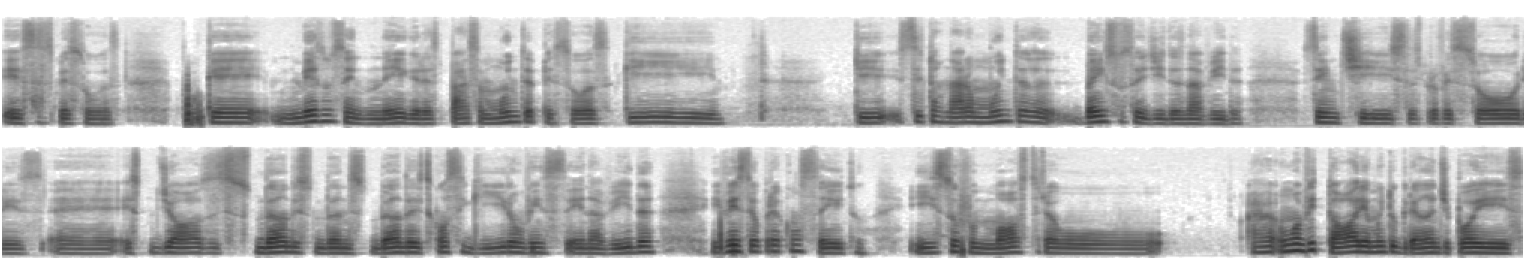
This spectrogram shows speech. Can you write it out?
essas pessoas. Porque mesmo sendo negras, passa muitas pessoas que, que se tornaram muito bem-sucedidas na vida. Cientistas, professores, é, estudiosos, estudando, estudando, estudando, eles conseguiram vencer na vida e vencer o preconceito. E isso mostra o, uma vitória muito grande, pois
